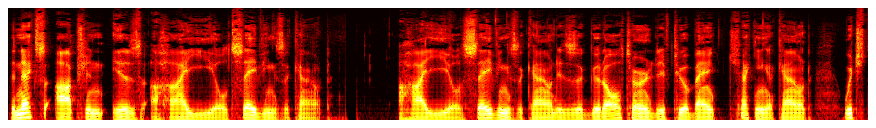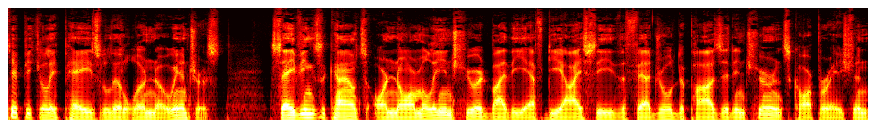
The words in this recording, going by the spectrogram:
The next option is a high yield savings account. A high yield savings account is a good alternative to a bank checking account, which typically pays little or no interest. Savings accounts are normally insured by the FDIC, the Federal Deposit Insurance Corporation,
